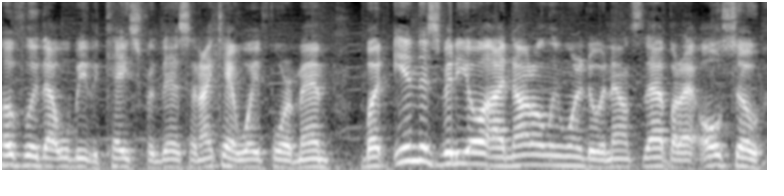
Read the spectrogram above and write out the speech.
Hopefully, that will be the case for this, and I can't wait for it, man. But in this video, I not only wanted to announce that, but I also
